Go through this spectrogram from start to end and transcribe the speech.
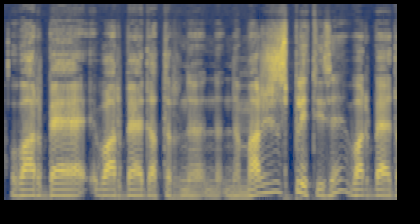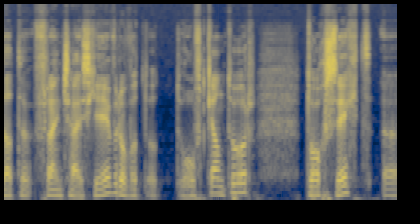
waarbij, waarbij dat er een, een, een margesplit is, hè, waarbij dat de franchisegever of het, het hoofdkantoor toch zegt, uh,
